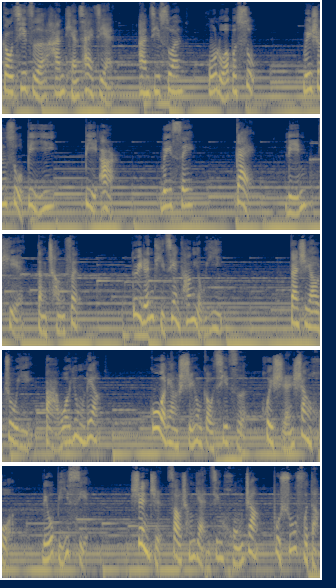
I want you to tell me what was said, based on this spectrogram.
枸杞子含甜菜碱、氨基酸、胡萝卜素、维生素 B 一、B 二、VC、钙、磷、铁等成分，对人体健康有益。但是要注意把握用量，过量食用枸杞子会使人上火、流鼻血，甚至造成眼睛红胀、不舒服等。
